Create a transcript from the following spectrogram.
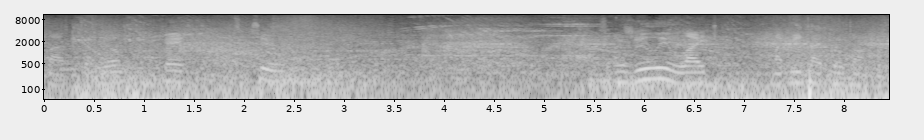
Plasma torpedo. Okay, that's two. So I really like my anti-proton weapons.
